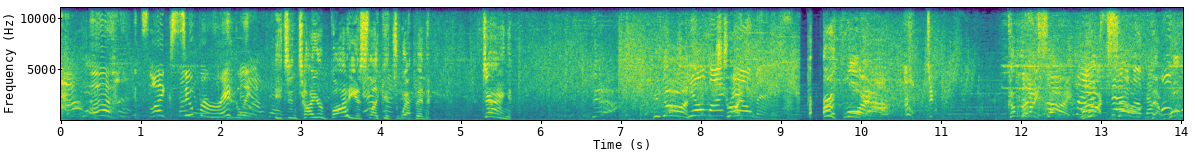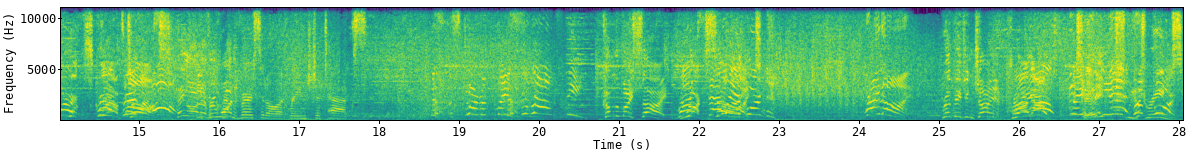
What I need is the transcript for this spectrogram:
Ugh, it's like super wriggly. Its entire body is like its weapon. Dang. Yeah. Be. Heal my Strike. ailments. Earth Lord. Come to my side. Rock salad. That won't work. Scrap toss. Hang on, everyone. versatile at ranged attacks. A storm of flames surrounds me. Come to my side. Rock satellite. Right on. Rampaging giant. Cry out. Take sweet dreams.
